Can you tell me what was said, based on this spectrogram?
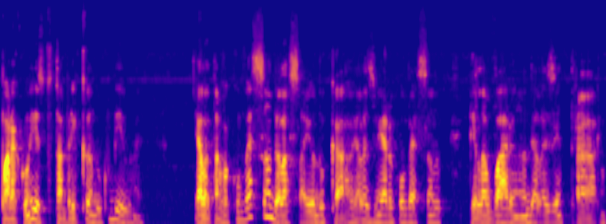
Para com isso, tu está brincando comigo, né? Ela estava conversando, ela saiu do carro elas vieram conversando pela varanda, elas entraram.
